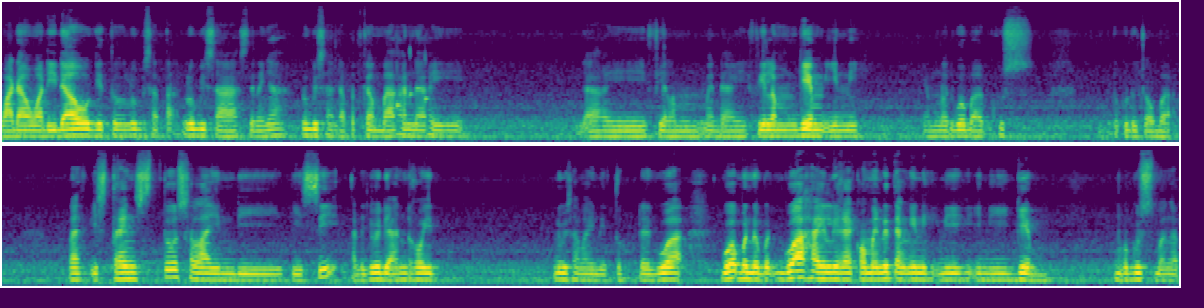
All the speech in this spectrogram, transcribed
wadah wadidau gitu. Lu bisa tak lu bisa setidaknya lu bisa dapat gambaran dari dari film dari film game ini yang menurut gue bagus. Lu kudu coba. Life is Strange tuh selain di PC ada juga di Android. Lu bisa main itu. Dan gua gua bener-bener gua highly recommended yang ini ini ini game. Bagus banget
